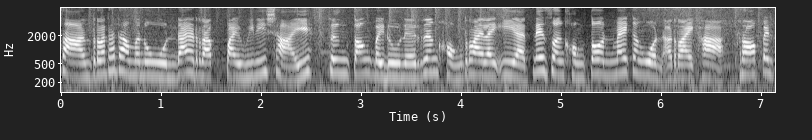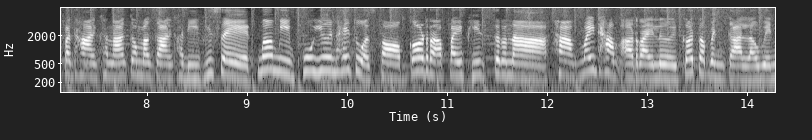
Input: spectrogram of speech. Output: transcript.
ศาลรัฐธรรมนูญได้รับไปวินิจฉัย ซึ่งต้องไปดูในเรื่องของรายละเอียด ในส่วนของตนไม่กังวลอะไรค่ะเพราะเป็นประธานคณะกรรมการคดีพิเศษ เมื่อมีผู้ยื่นให้ตรวจสอบก็รับไปพิจารณา หากไม่ทำอะไรเลยก็จะเป็นการละเว้น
